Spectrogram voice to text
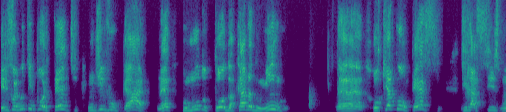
ele foi muito importante em divulgar né, para o mundo todo, a cada domingo, o que acontece de racismo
